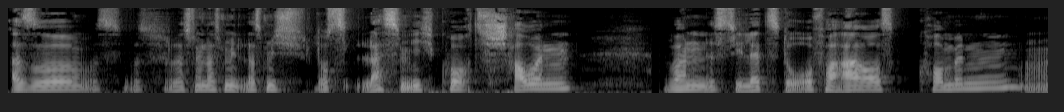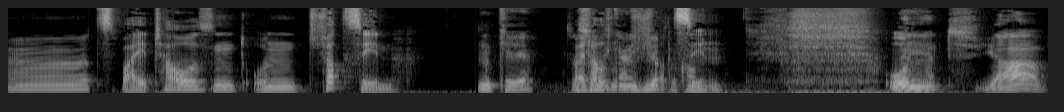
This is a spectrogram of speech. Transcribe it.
Also, was, was, lass, mich, lass, mich, lass, mich, lass, lass mich kurz schauen. Wann ist die letzte OVA rausgekommen? Äh, 2014. Okay. Das 2014. Ich gar nicht mitbekommen. Und naja. ja,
